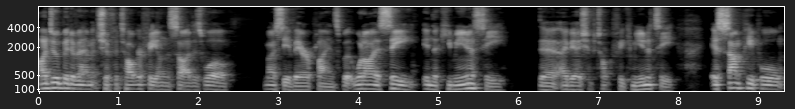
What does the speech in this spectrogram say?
I do a bit of amateur photography on the side as well, mostly of airplanes. But what I see in the community, the aviation photography community, is some people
